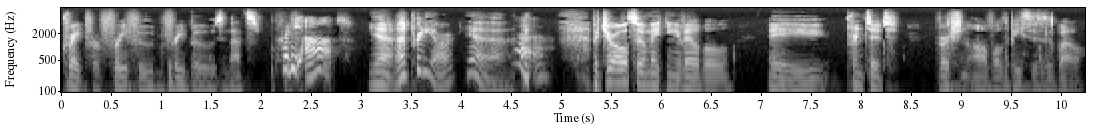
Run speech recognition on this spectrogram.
Great for free food and free booze, and that's Pretty art, yeah, and pretty art. Yeah, yeah. but you're also making available a printed version of all the pieces as well.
